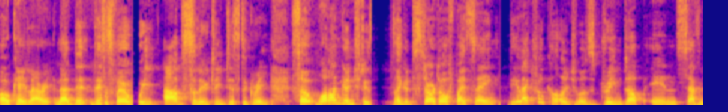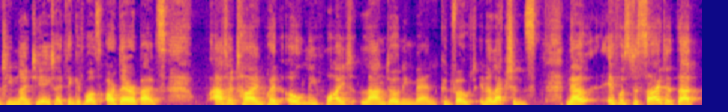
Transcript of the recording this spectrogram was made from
Okay, Larry. Now, this, this is where we absolutely disagree. So, what I'm going to do is I'm going to start off by saying the Electoral College was dreamed up in 1798, I think it was, or thereabouts, at a time when only white landowning men could vote in elections. Now, it was decided that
